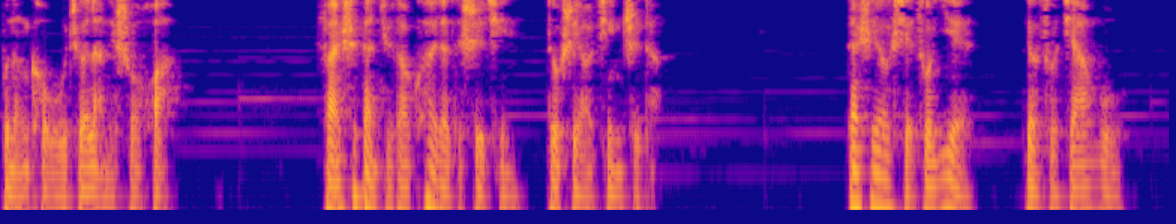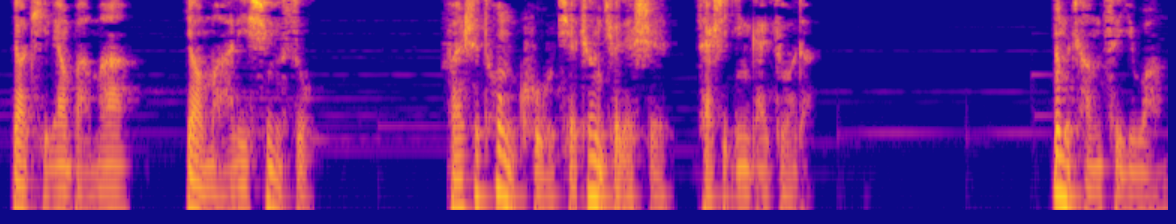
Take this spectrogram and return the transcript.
不能口无遮拦的说话。凡是感觉到快乐的事情，都是要禁止的。但是要写作业，要做家务，要体谅爸妈，要麻利迅速。凡是痛苦且正确的事，才是应该做的。那么长此以往，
